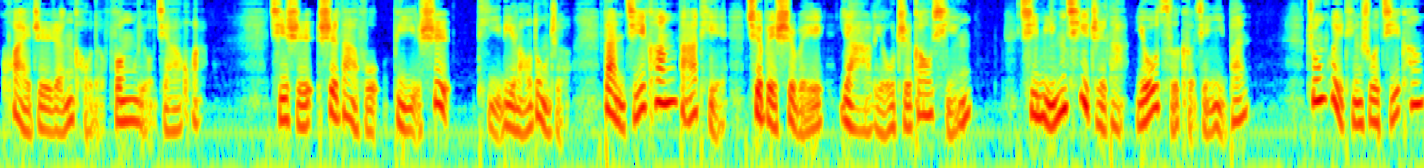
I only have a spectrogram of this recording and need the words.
脍炙人口的风流佳话。其实士大夫鄙视体力劳动者，但嵇康打铁却被视为雅流之高行，其名气之大，由此可见一斑。钟会听说嵇康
